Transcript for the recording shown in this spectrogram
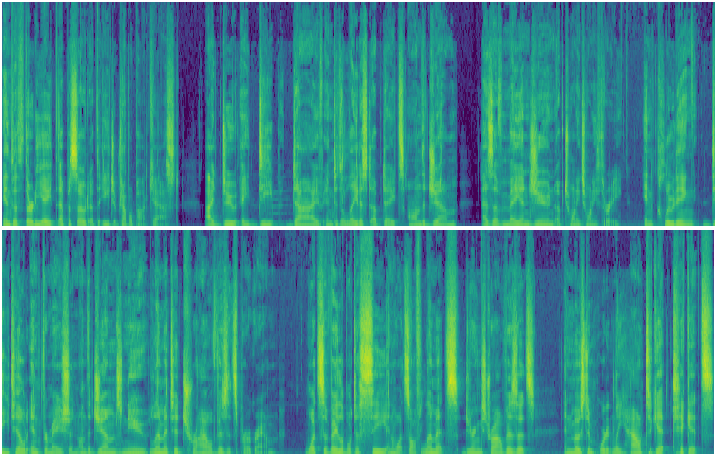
In the 38th episode of the Egypt Travel Podcast, I do a deep dive into the latest updates on the GEM as of May and June of 2023, including detailed information on the GEM's new limited trial visits program, what's available to see and what's off limits during these trial visits, and most importantly, how to get tickets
